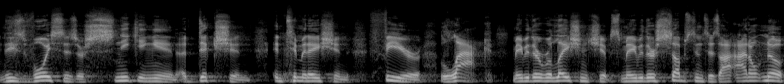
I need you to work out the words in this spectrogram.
These voices are sneaking in addiction, intimidation, fear, lack. Maybe they're relationships, maybe they're substances. I, I, don't know.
